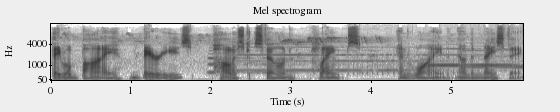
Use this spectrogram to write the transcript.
They will buy berries, polished stone, planks, and wine. Now, the nice thing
